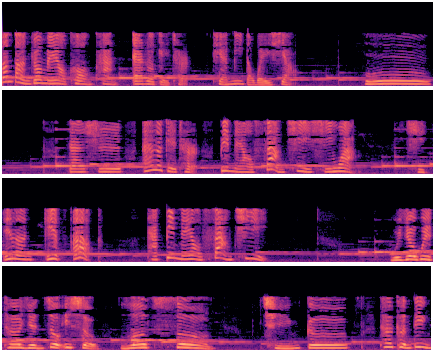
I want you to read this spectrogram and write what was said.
根本就没有空看 alligator 甜蜜的微笑。哦，但是 alligator 并没有放弃希望，She didn't give up，他并没有放弃。我要为他演奏一首 love song 情歌，他肯定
